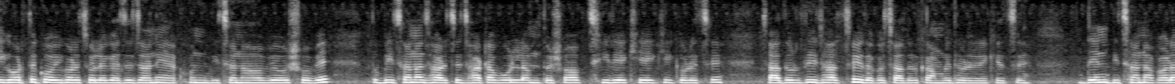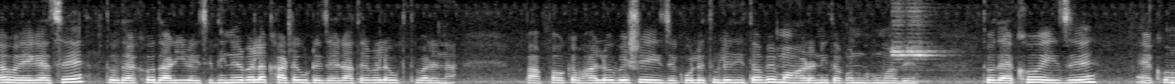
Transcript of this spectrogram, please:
এই ঘর থেকে ওই ঘরে চলে গেছে, জানে এখন বিছানা হবে ও শোবে। তো বিছানা ঝাড়ছে, ঝাঁটা বললাম তো সব ছিঁড়ে খেয়ে কী করেছে? চাদর দিয়ে ঝাড়ছে দেখো চাদর কামড়ে ধরে রেখেছে। দেন বিছানা করা হয়ে গেছে, তো দেখো দাঁড়িয়ে রয়েছে। দিনের বেলা খাটে উঠে যায়, রাতের বেলা উঠতে পারে না। পাপা ওকে ভালোবেসে এই যে কোলে তুলে দিতে হবে, মহারানী তখন ঘুমাবে। তো দেখো এই যে এখন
